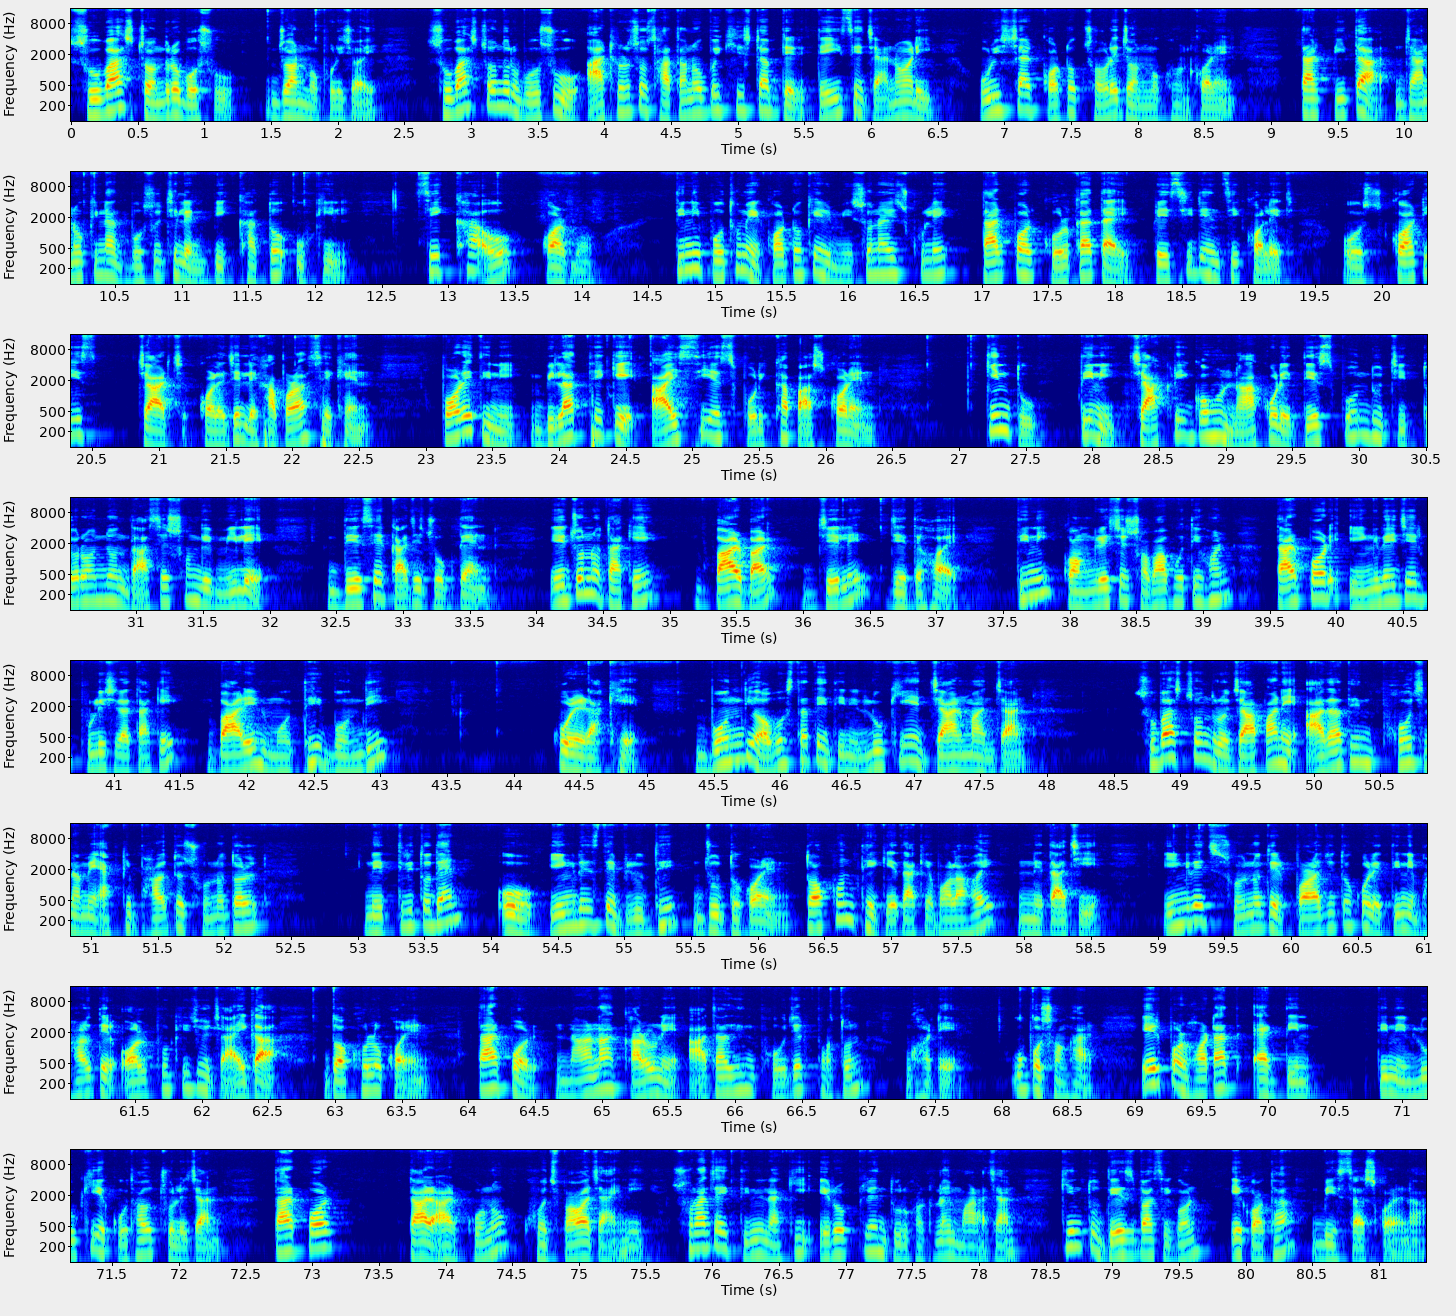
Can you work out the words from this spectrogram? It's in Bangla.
সুভাষচন্দ্র বসু, জন্ম পরিচয়। সুভাষচন্দ্র বসু আঠেরোশো সাতানব্বই খ্রিস্টাব্দের তেইশে জানুয়ারি উড়িষ্যার কটক শহরে জন্মগ্রহণ করেন। তার পিতা জানকীনাথ বসু ছিলেন বিখ্যাত উকিল, শিক্ষা ও কর্ম। তিনি প্রথমে কটকের মিশনারি স্কুলে, তারপর কলকাতায় প্রেসিডেন্সি কলেজ ও স্কটিশ চার্চ কলেজে লেখাপড়া শেখেন। পরে তিনি বিলাত থেকে আইসিএস পরীক্ষা পাশ করেন। কিন্তু তিনি চাকরি গ্রহণ না করে দেশবন্ধু চিত্তরঞ্জন দাসের সঙ্গে মিলে দেশের কাজে যোগ দেন। এজন্য তাকে বারবার জেলে যেতে হয়। তিনি কংগ্রেসের সভাপতি হন, তারপর ইংরেজের পুলিশরা তাকে বাড়ির মধ্যেই বন্দি করে রাখে। বন্দি অবস্থাতেই তিনি লুকিয়ে জার্মান যান। সুভাষচন্দ্র জাপানে আজাদিন ফৌজ নামে একটি ভারতীয় সৈন্যদল নেতৃত্ব দেন। ও ইংরেজদের বিরুদ্ধে যুদ্ধ করেন। তখন থেকে তাকে বলা হয় নেতাজি। ইংরেজ সৈন্যদের পরাজিত করে তিনি ভারতের অল্প কিছু জায়গা দখলও করেন। তারপর নানা কারণে আজাদিন ফৌজের পতন ঘটে। উপসংহার, এরপর হঠাৎ একদিন তিনি লুকিয়ে কোথাও চলে যান। তারপর তার আর কোনো খোঁজ পাওয়া যায়নি। শোনা যায় তিনি নাকি এরোপ্লেন দুর্ঘটনায় মারা যান, কিন্তু দেশবাসীগণ কথা বিশ্বাস করে না।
